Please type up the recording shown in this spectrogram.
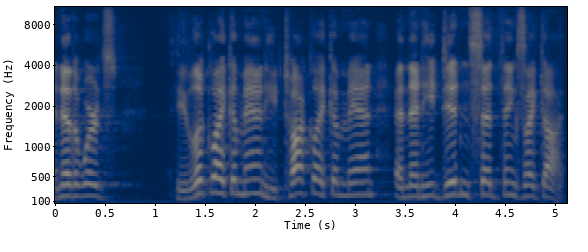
In other words, he looked like a man, he talked like a man, and then he did and said things like God.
